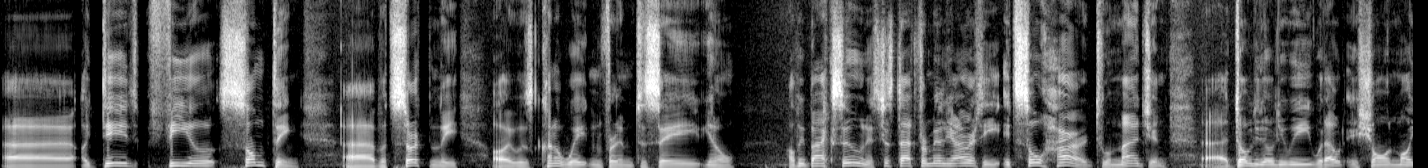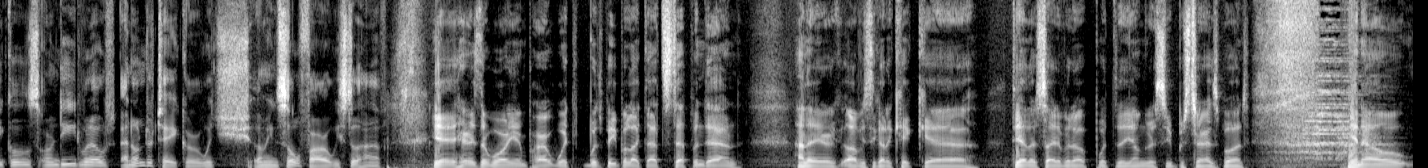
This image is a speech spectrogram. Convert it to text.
Uh, I did feel something, uh, but certainly I was kind of waiting for him to say, you know, I'll be back soon. It's just that familiarity. It's so hard to imagine uh, WWE without a Shawn Michaels or indeed without an Undertaker, which, I mean, so far we still have. Yeah, here's the worrying part with, with people like that stepping down, and they're obviously got to kick uh, the other side of it up with the younger superstars. But, you know,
